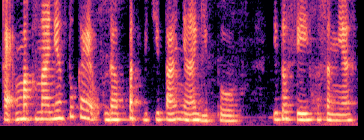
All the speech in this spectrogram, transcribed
kayak maknanya tuh kayak dapat di kitanya gitu. Itu sih pesannya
